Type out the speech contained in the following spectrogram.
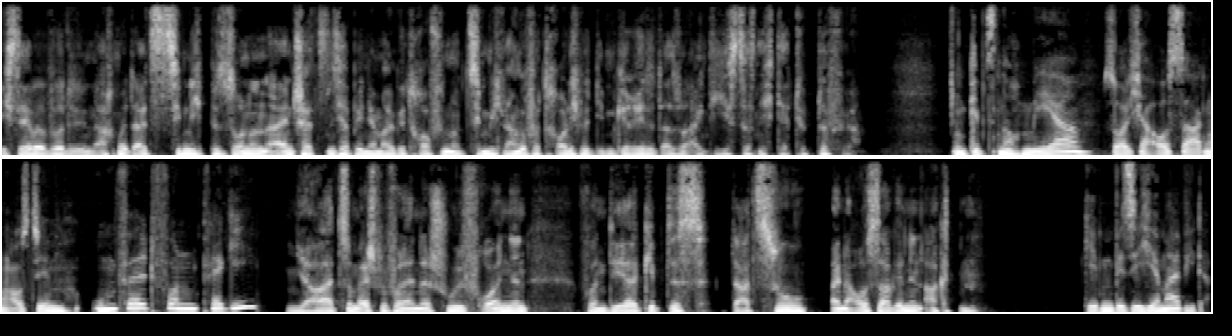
Ich selber würde den Ahmed als ziemlich besonnen einschätzen. Ich habe ihn ja mal getroffen und ziemlich lange vertraulich mit ihm geredet. Also eigentlich ist das nicht der Typ dafür. Und gibt's noch mehr solche Aussagen aus dem Umfeld von Peggy? Ja, zum Beispiel von einer Schulfreundin, von der gibt es dazu eine Aussage in den Akten. Geben wir sie hier mal wieder.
